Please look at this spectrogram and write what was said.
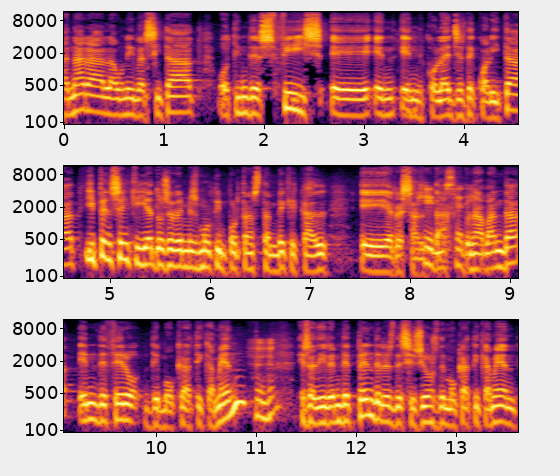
anar a la universitat o tindre fills eh, en, en col·legis de qualitat. I pensem que hi ha dos elements molt importants també que cal eh, ressaltar. D'una banda, hem de fer-ho democràticament, uh -huh. és a dir, hem de prendre les decisions democràticament,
